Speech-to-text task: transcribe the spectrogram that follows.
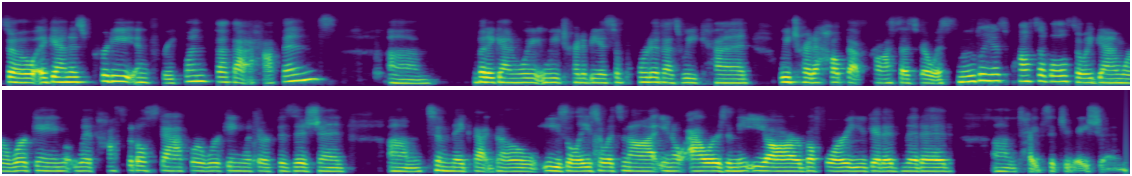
So again, it's pretty infrequent that that happens. Um, but again, we, we try to be as supportive as we can. We try to help that process go as smoothly as possible. So again, we're working with hospital staff, we're working with their physician um, to make that go easily. So it's not, you know, hours in the ER before you get admitted um, type situation.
